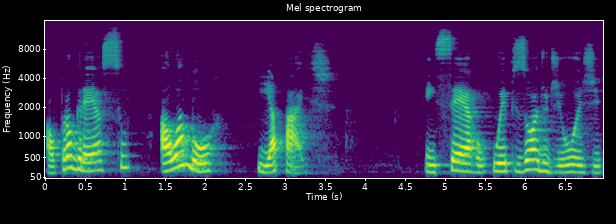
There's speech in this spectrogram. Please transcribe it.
ao progresso, ao amor e à paz. Encerro o episódio de hoje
